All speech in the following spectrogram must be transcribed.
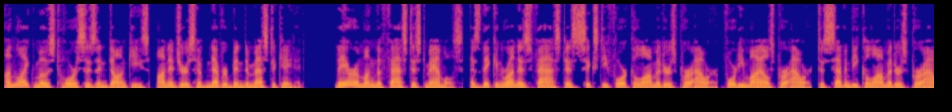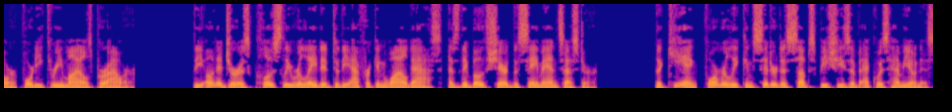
Unlike most horses and donkeys, onagers have never been domesticated. They are among the fastest mammals, as they can run as fast as 64 km per hour, 40 miles per hour to 70 km per hour, 43 miles per hour. The onager is closely related to the African wild ass, as they both shared the same ancestor. The kiang, formerly considered a subspecies of Equus hemionus,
